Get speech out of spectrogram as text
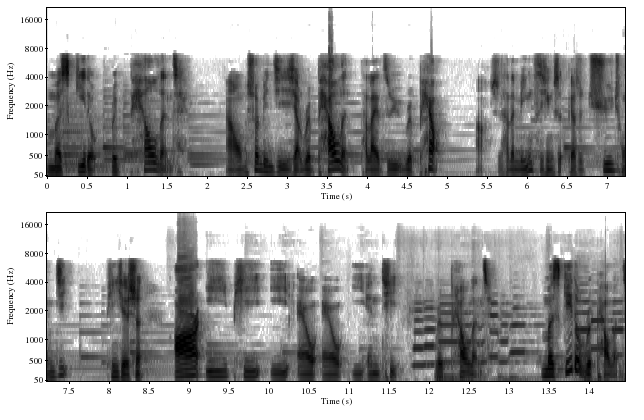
mosquito repellent。啊，我们顺便记一下，repellent 它来自于 repel 啊，是它的名词形式，表示驱虫剂，拼写是 r e p e l l e n t，repellent，mosquito repellent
